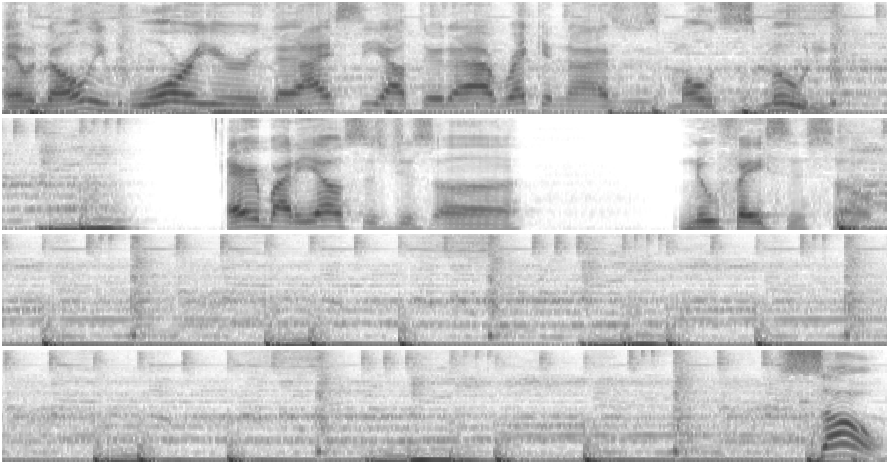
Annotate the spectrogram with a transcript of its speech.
And the only warrior that I see out there that I recognize is Moses Moody. Everybody else is just uh new faces, so So,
